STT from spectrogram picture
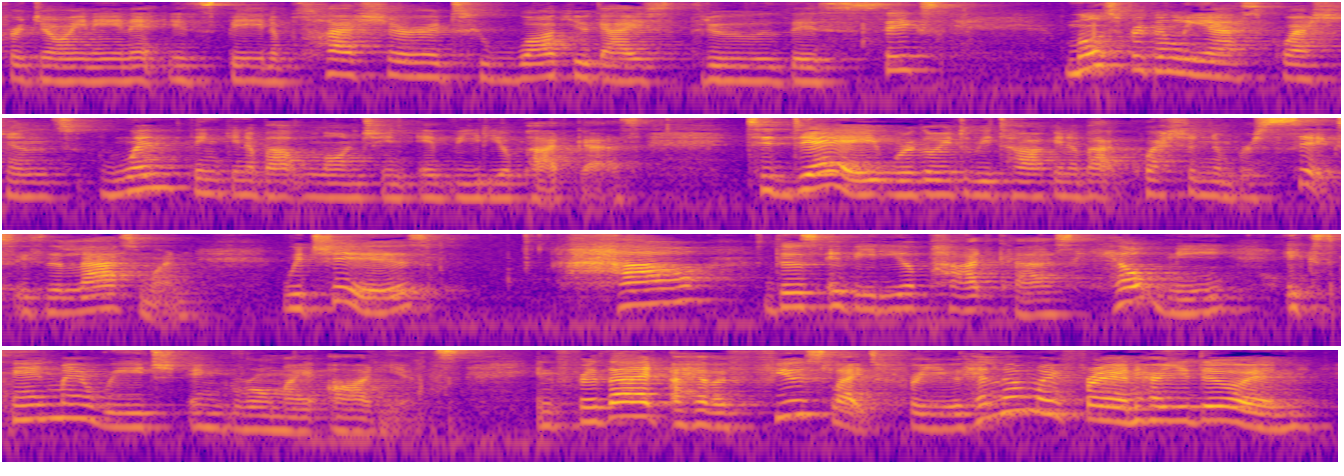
for joining. It's been a pleasure to walk you guys through the six most frequently asked questions when thinking about launching a video podcast. Today, we're going to be talking about question number six, is the last one, which is how does a video podcast help me expand my reach and grow my audience? And for that, I have a few slides for you. Hello, my friend, how are you doing?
